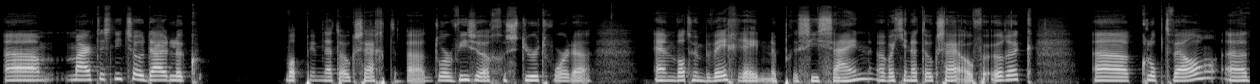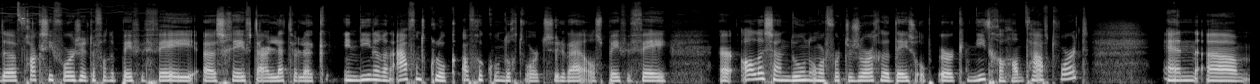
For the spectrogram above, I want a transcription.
Ehm, maar het is niet zo duidelijk, wat Pim net ook zegt, eh, door wie ze gestuurd worden en wat hun beweegredenen precies zijn. Eh, wat je net ook zei over Urk. eh, klopt wel. Eh, de fractievoorzitter van de PVV schreef daar letterlijk: Indien er een avondklok afgekondigd wordt, zullen wij als PVV er alles aan doen om ervoor te zorgen dat deze op Urk niet gehandhaafd wordt. En ehm,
